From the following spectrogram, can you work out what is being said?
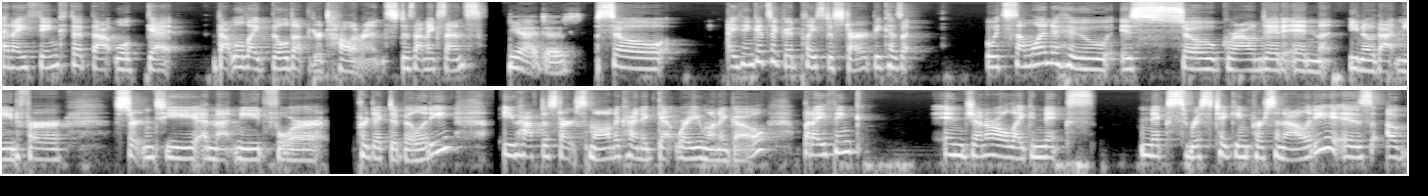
And I think that that will get, that will like build up your tolerance. Does that make sense? Yeah, it does. So, I think it's a good place to start because with someone who is so grounded in, you know, that need for certainty and that need for predictability, you have to start small to kind of get where you want to go. But I think in general, like Nick's Nick's risk taking personality is a,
